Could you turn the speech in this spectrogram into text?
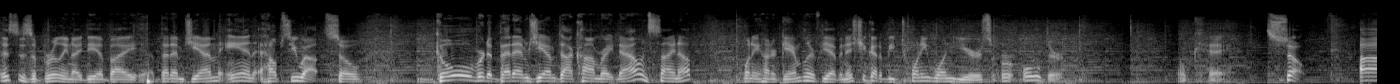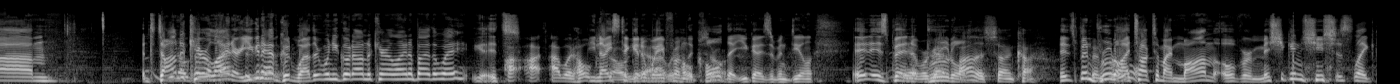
this is a brilliant idea by BetMGM, and it helps you out. So go over to betmgm.com right now and sign up. 1 800 Gambler. If you have an issue, got to be 21 years or older. Okay. So, um, down you know, to Carolina. Are you going to have good weather when you go down to Carolina? By the way, it's I, I would hope. Be nice so. to get yeah, away from the cold so. that you guys have been dealing. It has been yeah, brutal. it's been, it's been brutal. brutal. I talked to my mom over Michigan. She's just like,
